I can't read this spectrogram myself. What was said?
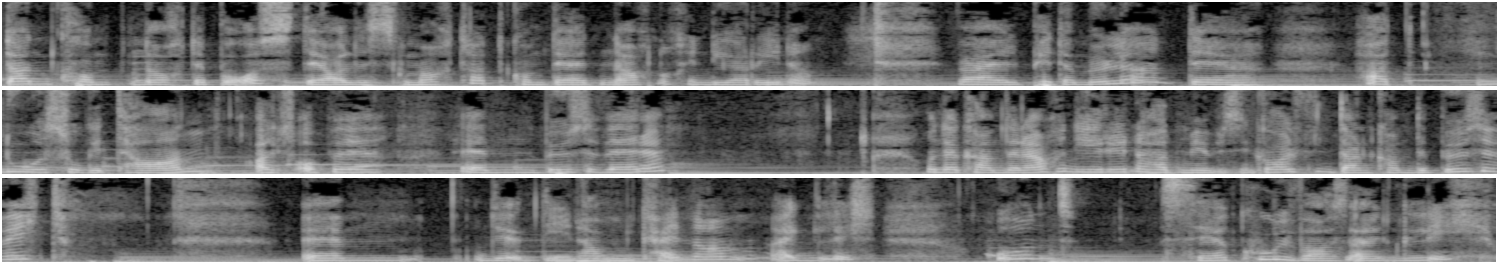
Dann kommt noch der Boss, der alles gemacht hat, kommt der dann auch noch in die Arena, weil Peter Müller, der hat nur so getan, als ob er ähm, böse wäre. Und er kam dann auch in die Arena, hat mir ein bisschen geholfen. Dann kam der Bösewicht. Ähm, den, den haben wir keinen Namen eigentlich. Und sehr cool war es eigentlich.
